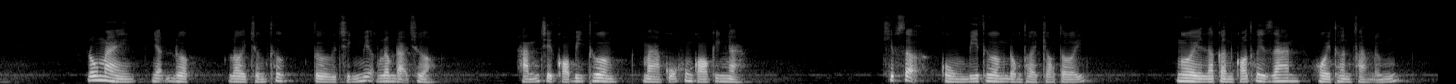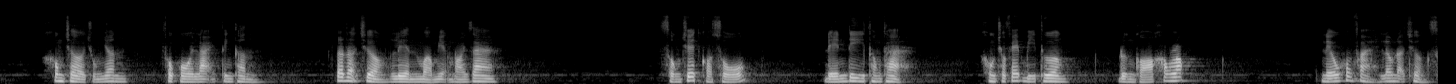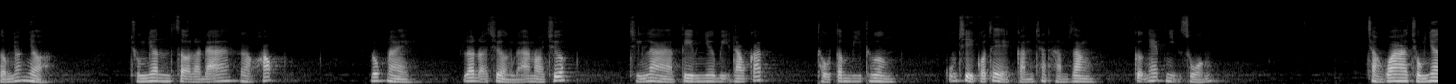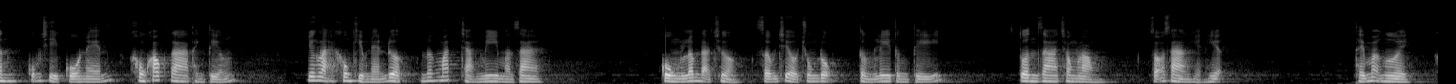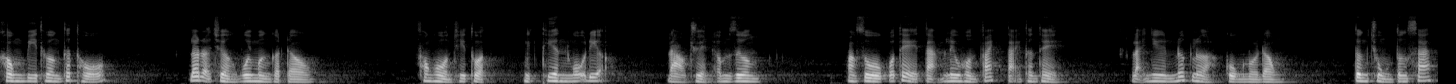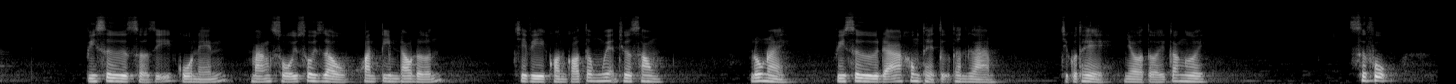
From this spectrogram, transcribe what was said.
Lúc này nhận được lời chứng thực Từ chính miệng Lâm Đạo trưởng, Hắn chỉ có bi thương Mà cũng không có kinh ngạc. Khiếp sợ cùng bi thương đồng thời kéo tới. Người là cần có thời gian hồi thần phản ứng. Không chờ chúng nhân Phục hồi lại tinh thần Lớp đội trưởng liền mở miệng nói ra. Sống chết có số. Đến đi thông thả. Không cho phép bi thương. Đừng có khóc lóc. Nếu không phải Lâm đạo trưởng sớm nhắc nhở, Chúng nhân sợ là đã gào khóc. Lúc này Lâm đạo trưởng đã nói trước, Chính là tim như bị đau cắt, Thấu tâm bi thương cũng chỉ có thể cắn chặt hàm răng, Cưỡng ép nhịn xuống. Chẳng qua chúng nhân cũng chỉ cố nén, Không khóc ra thành tiếng, Nhưng lại không kìm nén được Nước mắt tràn mi mà ra. Cùng Lâm Đạo trưởng sớm chiều trung đụng Từng ly từng tí Tuân ra trong lòng, Rõ ràng hiển hiện. Thấy mọi người không bi thương thất thố, Lâm Đạo trưởng vui mừng gật đầu. Phong hồn chi thuật, Nghịch thiên ngỗ địa, Đảo chuyển âm dương Mặc dù có thể tạm lưu hồn phách tại thân thể, Lại như nước lửa cùng nồi đồng, Tương trùng tương sát. Vi sư sở dĩ cố nén Máng xối sôi dầu khoan tim đau đớn, Chỉ vì còn có tâm nguyện chưa xong. Lúc này Vi sư đã không thể tự thân làm, Chỉ có thể nhờ tới các ngươi. Sư phụ,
